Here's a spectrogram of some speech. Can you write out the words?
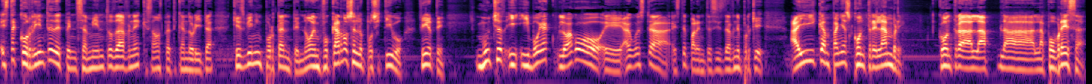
esta corriente de pensamiento, Dafne, que estamos platicando ahorita, que es bien importante, ¿no? Enfocarnos en lo positivo. Fíjate, muchas, y, voy a, lo hago, eh, hago esta, este paréntesis, Dafne, porque hay campañas contra el hambre, contra la, la pobreza,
